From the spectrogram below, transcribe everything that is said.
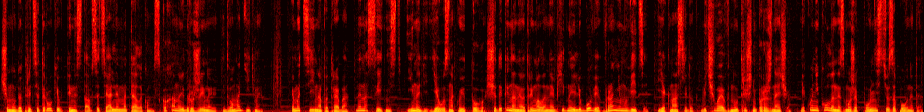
чому до 30 років ти не став соціальним метеликом з коханою дружиною і двома дітьми. Емоційна потреба, ненаситність іноді є ознакою того, що дитина не отримала необхідної любові в ранньому віці і як наслідок відчуває внутрішню порожнечу, яку ніколи не зможе повністю заповнити.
